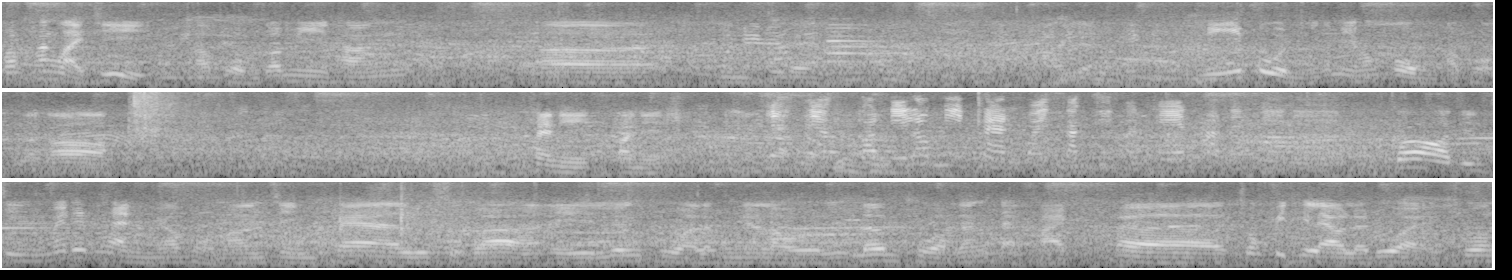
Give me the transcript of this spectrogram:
ค่อนข้างหลายที่ครับผมก็มีทั้งเอ่อมันคืออะไรนะมีญี่ปุ่นแล้วก็มีฮ่องกงครับผมแล้วก็ แค่นี้ตอนนี้ อย่างอย่างตอนนี้เรามีแพลนไว้สักกี่ประเทศคะในปีนี้ก็จริงๆ ไม่ได้แพลนครับผมเอาจริงๆแค่รู้สึกว่าไอ้เรื่องทัวร์อะไรพวกเนี้ยเราเริ่มทัวร์ตั้งแต่ปลายเอ่อช่วงปีที่แล้วแล้วด้วย ช่วง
